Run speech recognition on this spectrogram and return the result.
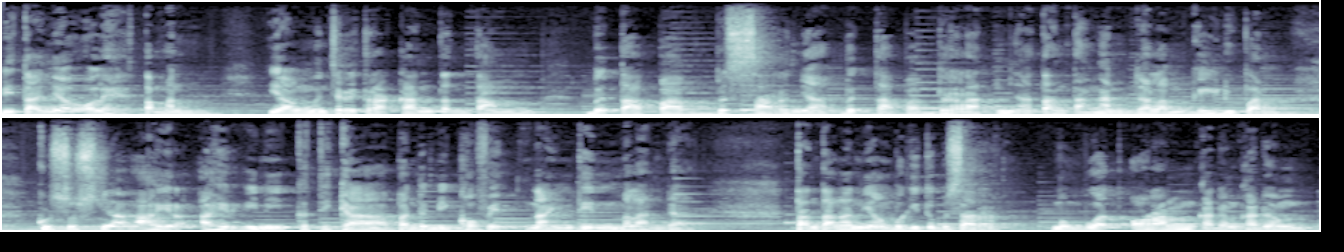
ditanya oleh teman yang menceritakan tentang betapa besarnya, betapa beratnya tantangan dalam kehidupan khususnya akhir-akhir ini ketika pandemi COVID-19 melanda. Tantangan yang begitu besar membuat orang kadang-kadang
